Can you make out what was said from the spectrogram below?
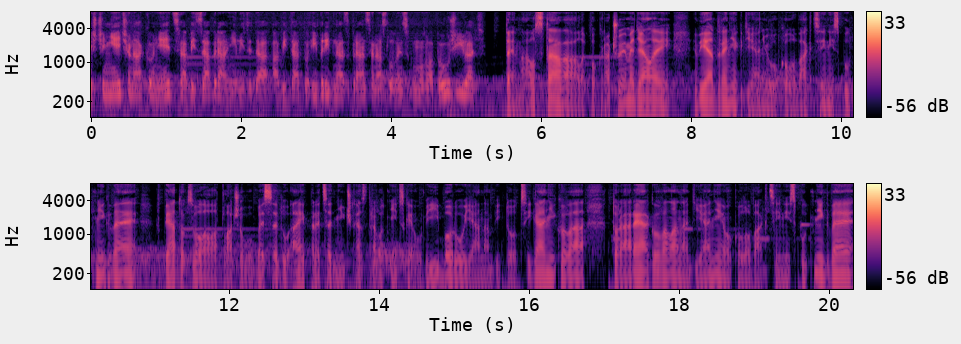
ešte niečo nakoniec, aby zabránili, teda aby táto hybridná zbrán sa na Slovensku mohla používať. Téma ostáva, ale pokračujeme ďalej. Vyjadrenie k dianiu okolo vakcíny Sputnik V. V piatok zvolala tlačovú besedu aj predsedníčka zdravotníckého výboru Jana Bito Cigániková, ktorá reagovala na dianie okolo vakcíny Sputnik V.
